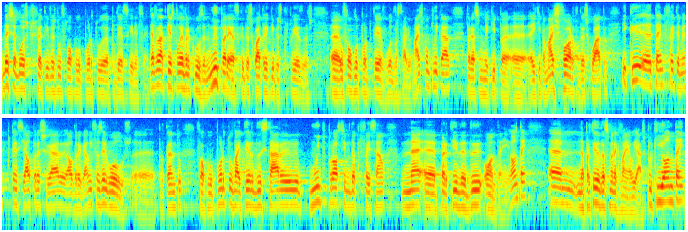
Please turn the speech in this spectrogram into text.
deixa boas perspectivas do Flóculo Porto a poder seguir em frente. É verdade que este Leverkusen, me parece que das quatro equipas portuguesas, uh, o Flóculo Porto teve o adversário mais complicado, parece uma equipa, uh, a equipa mais forte das quatro e que tem perfeitamente potencial para chegar ao Dragão e fazer golos. portanto, Foco do Porto vai ter de estar eh, muito próximo da perfeição na eh, partida de ontem. Ontem, ehm, na partida da semana que vem, aliás, porque ontem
